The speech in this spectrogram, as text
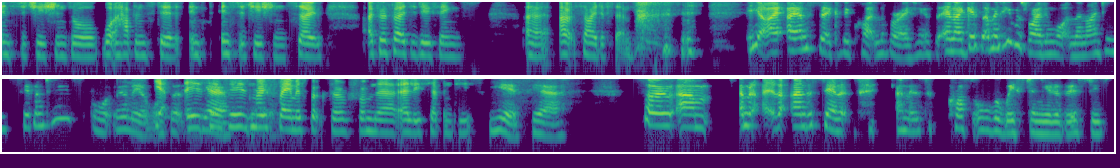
institutions or what happens to in- institutions. So i prefer to do things uh, outside of them yeah, I, I, understand it could be quite liberating. And I guess, I mean, he was writing what in the 1970s or earlier, was yeah, it? His, yeah, his, his most famous books are from the early 70s. Yes, yeah. So, um, I mean, I understand it's, I mean, it's across all the Western universities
